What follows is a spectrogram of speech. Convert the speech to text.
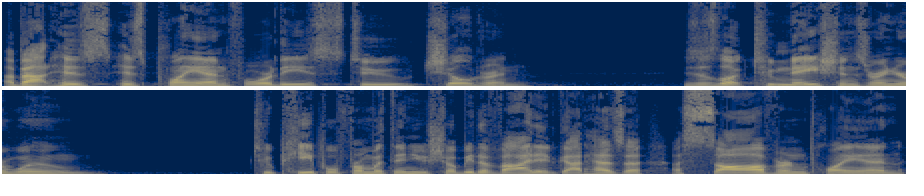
about his, his plan for these two children. He says, Look, two nations are in your womb. Two people from within you shall be divided. God has a, a sovereign plan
